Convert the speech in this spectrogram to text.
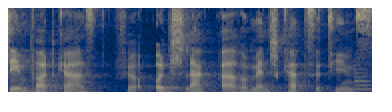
dem Podcast für unschlagbare Mensch-Katze-Teams.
